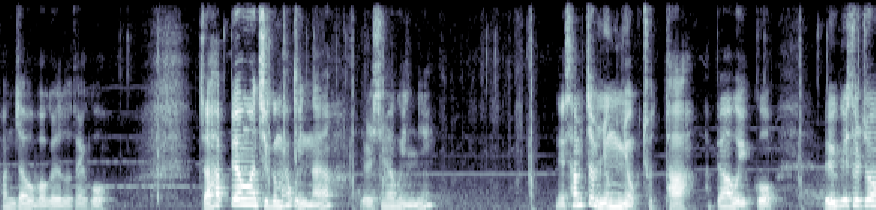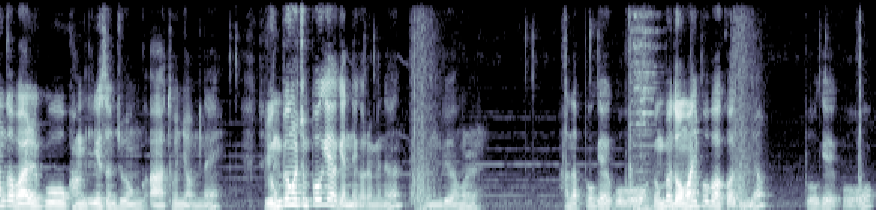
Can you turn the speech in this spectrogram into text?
펀자브 먹여도 되고. 자 합병은 지금 하고 있나요? 열심히 하고 있니? 네 3.66 좋다. 합병하고 있고. 외기술 좋은가 말고 관계개선 좋은가 아 돈이 없네. 용병을 좀 뽀개야겠네 그러면은. 용병을 하나 뽀개고. 용병 너무 많이 뽑았거든요. 뽀개고.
